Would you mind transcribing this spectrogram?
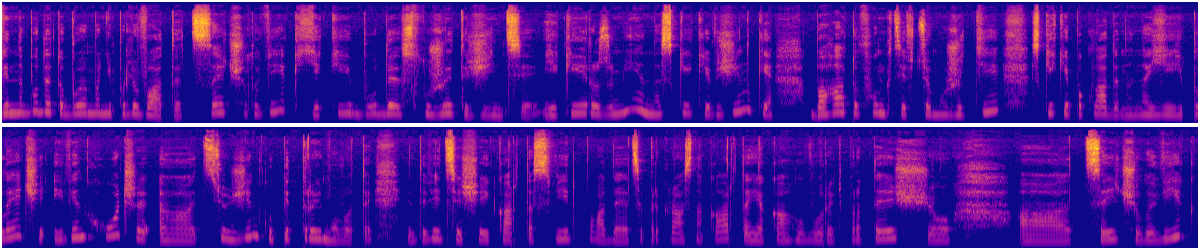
Він не буде тобою маніпулювати. Це чоловік, який буде служити жінці, який розуміє, наскільки в жінки багато функцій в цьому житті, скільки покладено на її плечі, і він хоче е, цю жінку підтримувати. І дивіться, ще й карта світ падає. Це прекрасна карта, яка говорить про те, що цей чоловік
